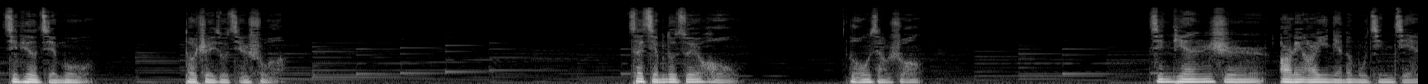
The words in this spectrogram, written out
今天的节目到这里就结束了。在节目的最后，龙想说：“今天是二零二一年的母亲节，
